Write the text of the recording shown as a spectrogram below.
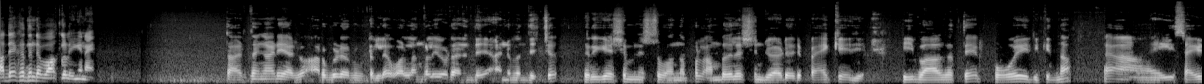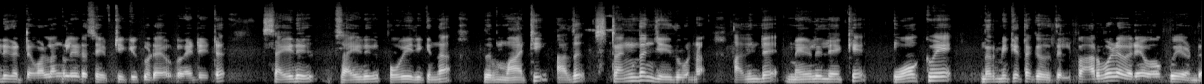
അദ്ദേഹത്തിന്റെ വാക്കുകൾ ഇങ്ങനെ. താഴ്ത്തങ്ങാടി അറുപട റൂട്ടിൽ വള്ളംകളിയോടനുബ അനുബന്ധിച്ച് ഇറിഗേഷൻ മിനിസ്റ്റർ വന്നപ്പോൾ അമ്പത് ലക്ഷം രൂപയുടെ ഒരു പാക്കേജ് ഈ ഭാഗത്തെ പോയിരിക്കുന്ന ഈ സൈഡ് കെട്ട് വള്ളംകളിയുടെ സേഫ്റ്റിക്ക് കൂടെ വേണ്ടിയിട്ട് സൈഡ് സൈഡ് പോയിരിക്കുന്ന ഇത് മാറ്റി അത് സ്ട്രെങ്തൻ ചെയ്തുകൊണ്ട് അതിന്റെ മേളിലേക്ക് വോക്ക് വേ നിർമ്മിക്കത്തക്ക വിധത്തിൽ. ഇപ്പോൾ അറുപഴ വരെ വോക്ക് വേ ഉണ്ട്.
